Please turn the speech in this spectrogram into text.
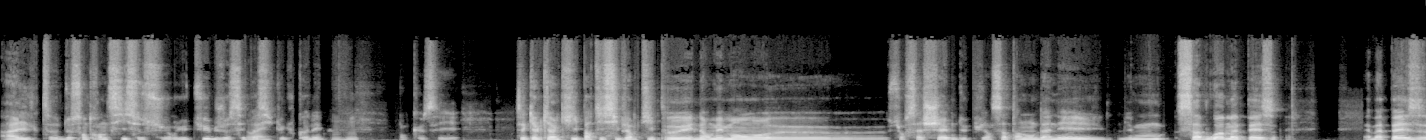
Alt 236 sur YouTube. Je sais pas si tu le connais. Mmh Donc c'est c'est quelqu'un qui participe un petit peu énormément sur sa chaîne depuis un certain nombre d'années. Sa voix m'apaise. Elle m'apaise,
